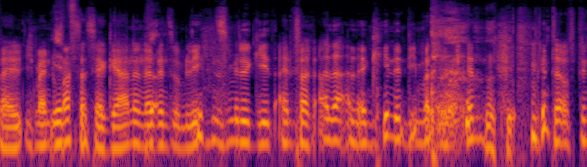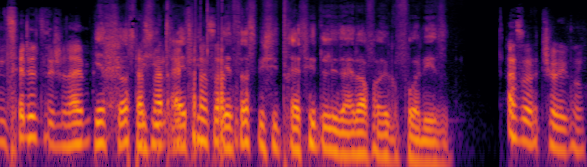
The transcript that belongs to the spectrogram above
weil ich meine, du Jetzt- machst das ja gerne, ne, Ja. wenn es um Lebensmittel geht, einfach alle Allergene, die man so kennt, mit auf den Zettel zu schreiben. jetzt lass, Dass mich die man drei, einfach Titel- sagt- jetzt lass mich die drei Titel in einer Folge vorlesen. Also Entschuldigung.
